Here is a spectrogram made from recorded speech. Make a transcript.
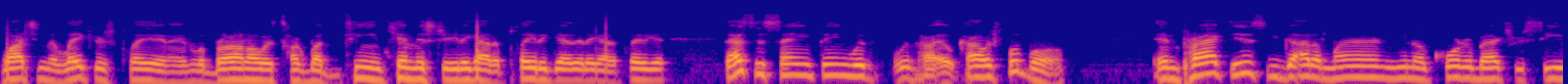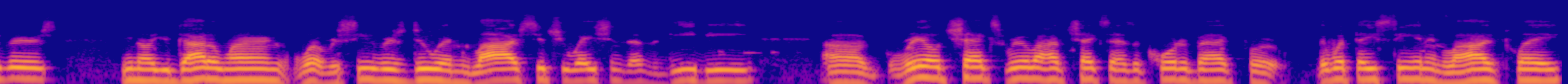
watching the Lakers play, and, and LeBron always talk about the team chemistry. They got to play together. They got to play together. That's the same thing with with college football. In practice, you got to learn. You know, quarterbacks, receivers you know, you got to learn what receivers do in live situations as a DB, uh, real checks, real live checks as a quarterback for what they seeing in live play,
